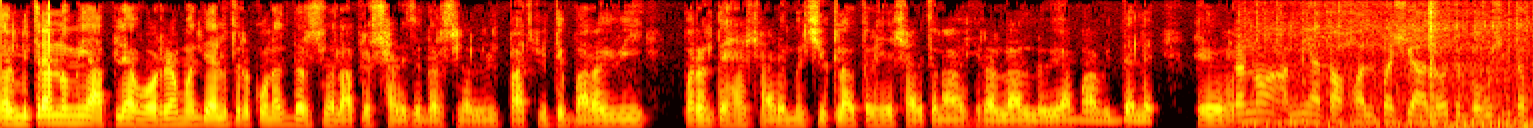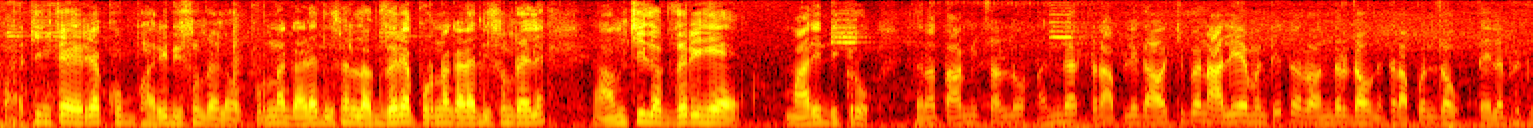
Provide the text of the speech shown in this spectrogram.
तर मित्रांनो मी आपल्या वॉर्यामध्ये आलो तर कोणाचं दर्शन झालं? आपल्या शाळेचं दर्शन झालं. मी पाचवी ते बारावी पर्यंत ह्या शाळेमध्ये शिकला तर हे शाळेचं नाव हिरालाल लोहिया महाविद्यालय. हे मित्रांनो आम्ही आता हॉलपाशी आलो. तर बघू शकता पार्किंगचा एरिया खूप भारी दिसून राहिला. पूर्ण गाड्या दिसून लक्झरी पूर्ण गाड्या दिसून राहिल्या. आमची लक्झरी हे आहे मारी दिक्रो. तर आता आम्ही चाललो अंदर. तर आपले गावाची पण आली आहे म्हणते. तर अंदर जाऊ ना तर आपण जाऊ. त्याला भेटू.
